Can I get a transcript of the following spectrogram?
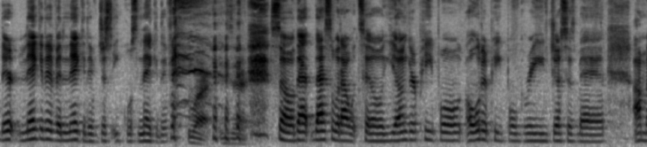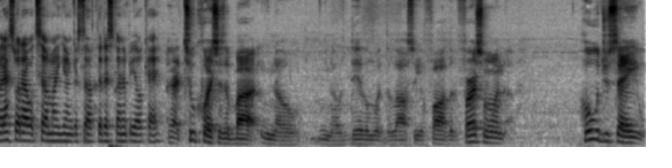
negative and negative just equals negative. Right. Exactly. so that that's what I would tell younger people. Older people grieve just as bad, um, but that's what I would tell my younger self that it's going to be okay. I got two questions about you know you know dealing with the loss of your father. The first one, who would you say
